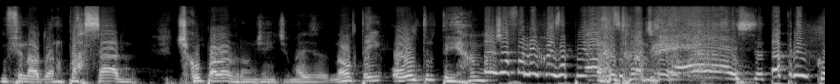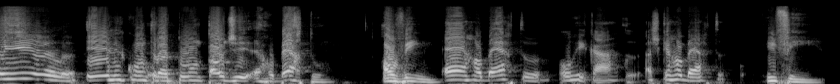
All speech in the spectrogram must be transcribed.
no final do ano passado, desculpa o palavrão, gente, mas não tem outro termo. Eu já falei coisa pior nesse podcast. Tá tranquilo. Ele contratou um tal de é, Roberto Alvim, É, Roberto ou Ricardo? Acho que é Roberto. Enfim.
